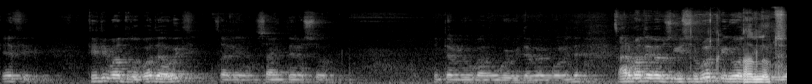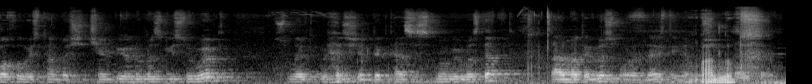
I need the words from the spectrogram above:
კეთილი დიდი მადლობა დავით ძალიან საინტერესო ინტერვიუ გამოგვივიდა მე მგონი და წარმატებებს გისურვებთ. პირველად უახლოეს თამაში ჩემპიონობას გისურვებთ. სულ ერთ კვირას შემდეგ თასის მოგებას და წარმატებებს ყველანაირ დინამოში მადლობა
